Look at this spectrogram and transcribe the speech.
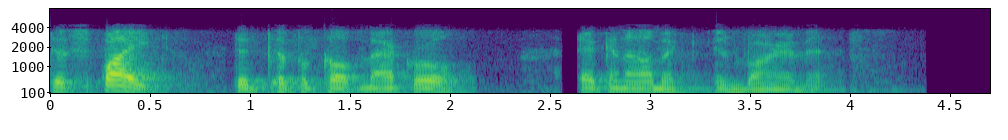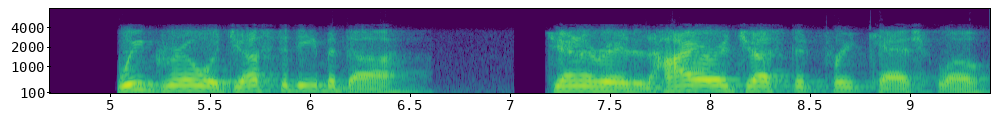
despite the difficult macroeconomic environment. We grew adjusted EBITDA, generated higher adjusted free cash flow,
